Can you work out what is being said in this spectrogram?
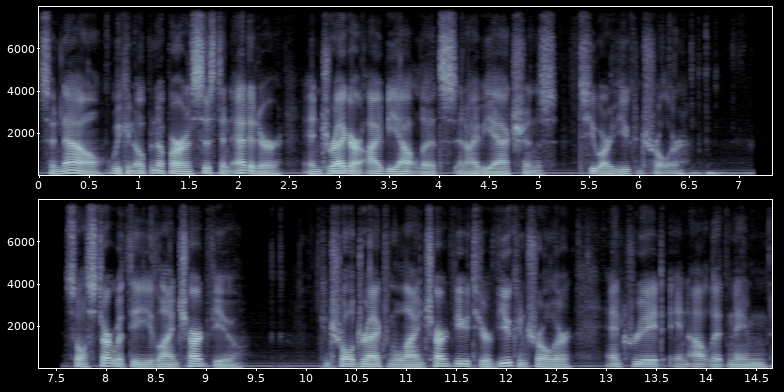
So now we can open up our assistant editor and drag our IB outlets and IB actions to our view controller. So I'll start with the line chart view. Control drag from the line chart view to your view controller and create an outlet named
